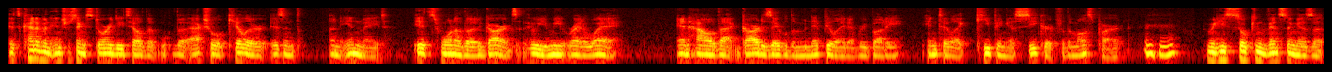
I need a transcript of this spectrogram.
it's kind of an interesting story detail that the actual killer isn't an inmate. It's one of the guards who you meet right away, and how that guard is able to manipulate everybody into like keeping a secret for the most part. Mm-hmm. I mean, he's so convincing as a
